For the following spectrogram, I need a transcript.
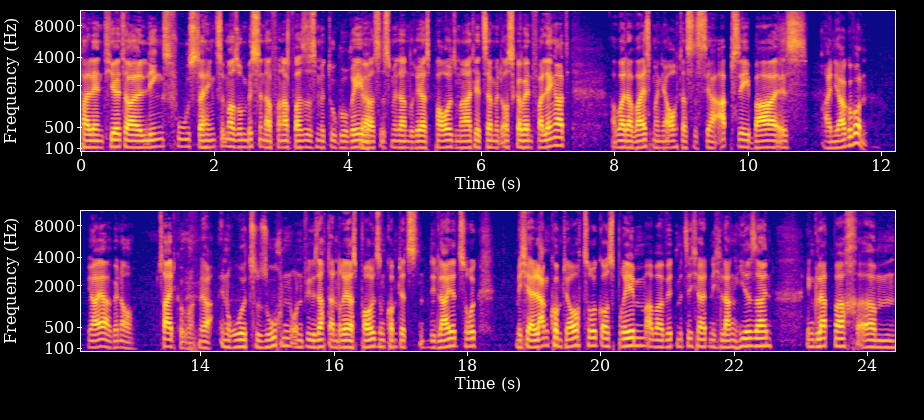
talentierter Linksfuß. Da hängt es immer so ein bisschen davon ab, was ist mit Ducouré, Ja. was ist mit Andreas Pauls. Man hat jetzt ja mit Oscar Wendt verlängert, aber da weiß man ja auch, dass es ja absehbar ist. ein Jahr gewonnen. Ja, ja, genau. Zeit gewonnen. ja, in Ruhe zu suchen. Und wie gesagt, Andreas Paulsen kommt jetzt die Laie zurück. Michael Lang kommt ja auch zurück aus Bremen, aber wird mit Sicherheit nicht lang hier sein in Gladbach. Ähm,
